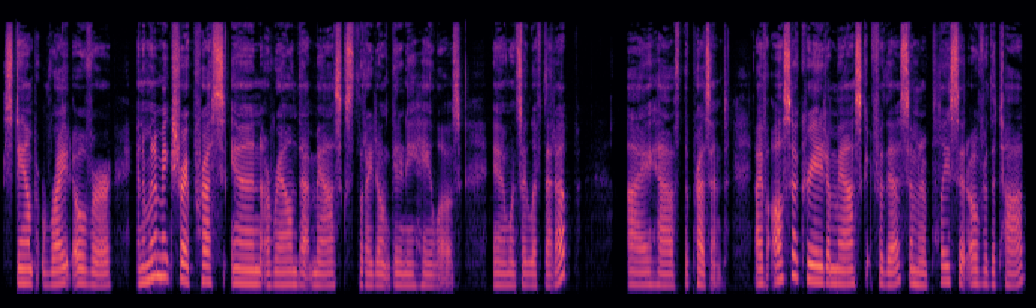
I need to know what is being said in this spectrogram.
stamp right over, and I'm going to make sure I press in around that mask so that I don't get any halos. And once I lift that up, I have the present. I've also created a mask for this. I'm going to place it over the top.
